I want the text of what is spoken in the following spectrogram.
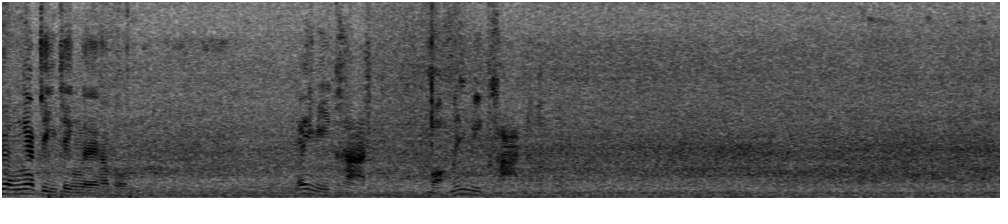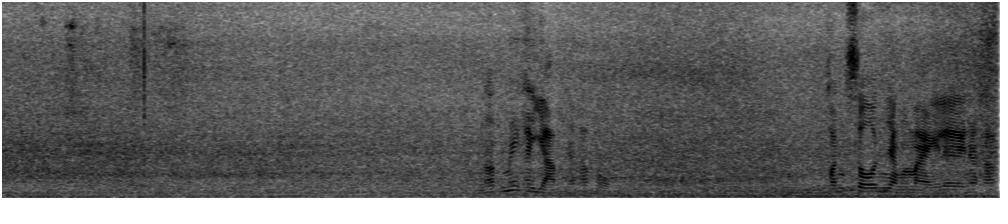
เครื่องเงียบจริง ๆ เลยครับผม ไม่มีขาดบาะไม่มีขาดนะครับผมน็อตไม่ขยับนะครับผม คอนโซลอย่างใหม่เลยนะครับ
